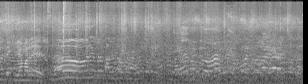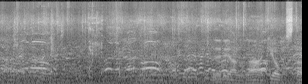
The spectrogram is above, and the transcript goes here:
সাথে আরে আল্লাহ কি অবস্থা?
